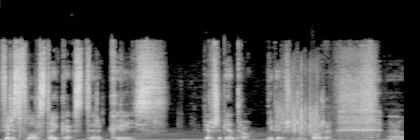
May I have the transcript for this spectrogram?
First floor staker, staircase. Pierwsze piętro. Nie pierwsze drzwi, Boże. E,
